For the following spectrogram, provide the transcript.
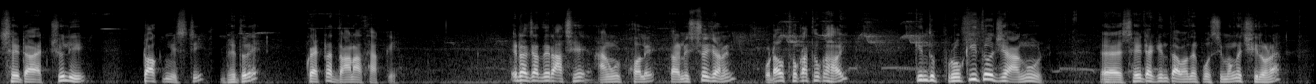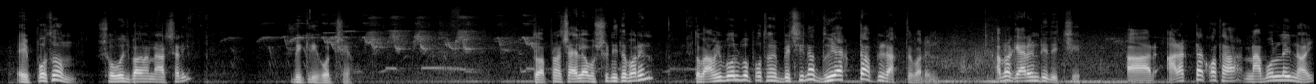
সেটা অ্যাকচুয়ালি টক মিষ্টি, ভেতরে কয়েকটা দানা থাকে। এটা যাদের আছে, আঙুর ফলে, তারা নিশ্চয়ই জানেন, ওটাও থোকা থোকা হয়। কিন্তু প্রকৃত যে আঙুর সেটা কিন্তু আমাদের পশ্চিমবঙ্গে ছিল না। এই প্রথম সবুজ বাংলা নার্সারি বিক্রি করছে। তো আপনারা চাইলে অবশ্যই নিতে পারেন। তবে আমি বলব প্রথমে বেশি না, দুই একটা আপনি রাখতে পারেন। আমরা গ্যারেন্টি দিচ্ছি। আর আরেকটা কথা না বললেই নয়,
